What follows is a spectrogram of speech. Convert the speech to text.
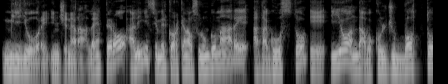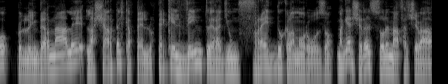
migliore in generale. Però all'inizio mi ricordo che andavo sul lungomare ad agosto e io andavo col giubbotto, quello invernale, la sciarpa e il cappello, perché il vento era di un freddo clamoroso. Magari c'era il sole, ma faceva,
